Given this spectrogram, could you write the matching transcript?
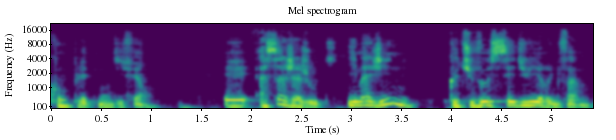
complètement différent. Et à ça j'ajoute, imagine que tu veux séduire une femme.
